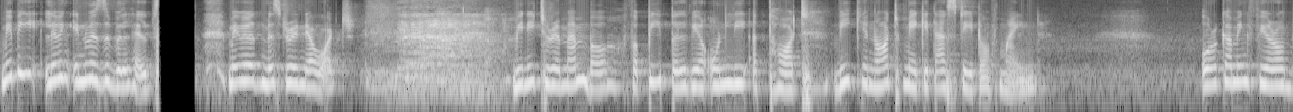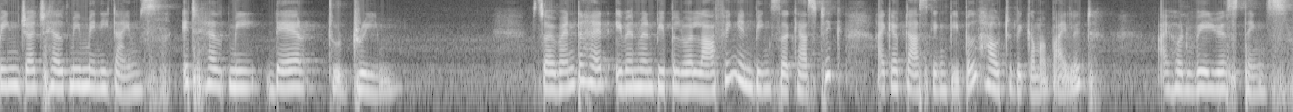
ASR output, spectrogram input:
Maybe living invisible helps. Maybe with Mr. India watch. we need to remember, for people, we are only a thought. We cannot make it our state of mind. Overcoming fear of being judged helped me many times. It helped me dare to dream. So I went ahead, even when people were laughing and being sarcastic, I kept asking people how to become a pilot. I heard various things,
